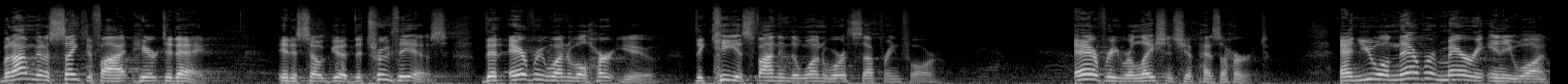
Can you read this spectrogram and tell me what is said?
but I'm going to sanctify it here today. It is so good. The truth is that everyone will hurt you. The key is finding the one worth suffering for. Every relationship has a hurt. And you will never marry anyone,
